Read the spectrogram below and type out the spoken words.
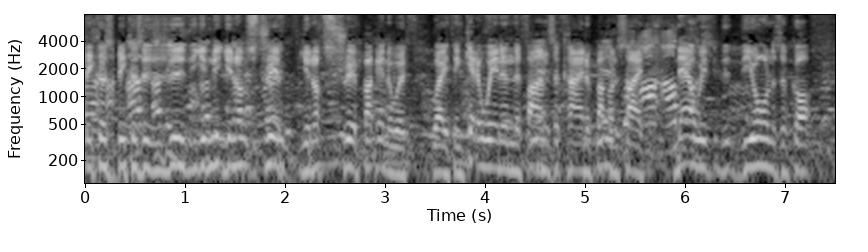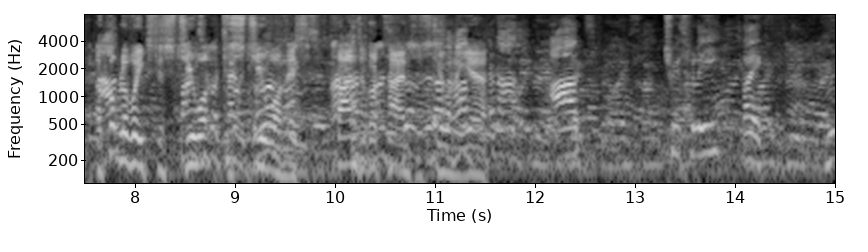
Because because I- I you're not straight you're not straight back into it where you think get a win and the fans are kind of back on side. I- Now we the, the owners have got a couple of weeks to stew on, to stew on this. Fans have got time to stew on it. Yeah. I, I, truthfully, like we,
